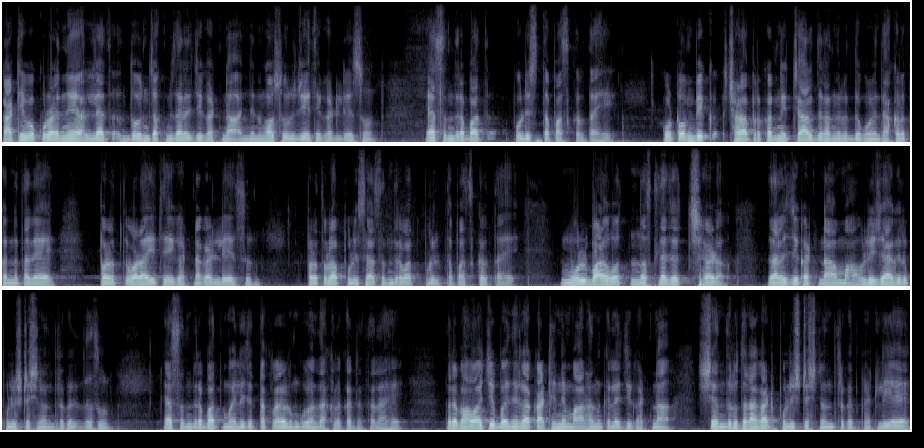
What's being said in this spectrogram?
काठी व कुऱ्हाडीने हल्ल्यात दोन जखमी झाल्याची घटना अंजनगाव सुरुजी येथे घडली असून या संदर्भात पोलीस तपास करत आहे. कौटुंबिक छळाप्रकरणी चार जणांविरुद्ध गुन्हे दाखल करण्यात आले आहे. परतवाडा इथे ही घटना घडली असून परतोला पोलीस या संदर्भात पुढील तपास करत आहे मूलबाळ होत नसल्याचं छळ झाल्याची घटना माहुली जहागीर पोलीस स्टेशन अंतर्गत येत असून या संदर्भात महिलेच्या तक्रारीवरून गुन्हा दाखल करण्यात आला आहे. तर भावाची बहिणीला काठीने मारहाण केल्याची घटना शंद्रुतना घाट पोलीस स्टेशन अंतर्गत घडली आहे.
